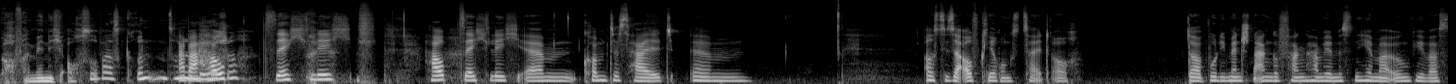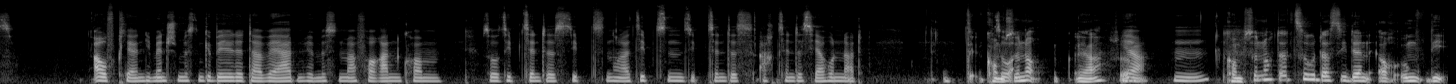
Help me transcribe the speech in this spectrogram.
Oh, wollen wir nicht auch sowas gründen? So Aber Loge? hauptsächlich, hauptsächlich ähm, kommt es halt ähm, aus dieser Aufklärungszeit auch. Da, wo die Menschen angefangen haben, wir müssen hier mal irgendwie was aufklären. Die Menschen müssen gebildeter werden, wir müssen mal vorankommen. So 17., 1717, 17., 18. Jahrhundert. Kommst so- du noch? Ja, schon. Ja. Hm. Kommst du noch dazu, dass sie dann auch irgendwie,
